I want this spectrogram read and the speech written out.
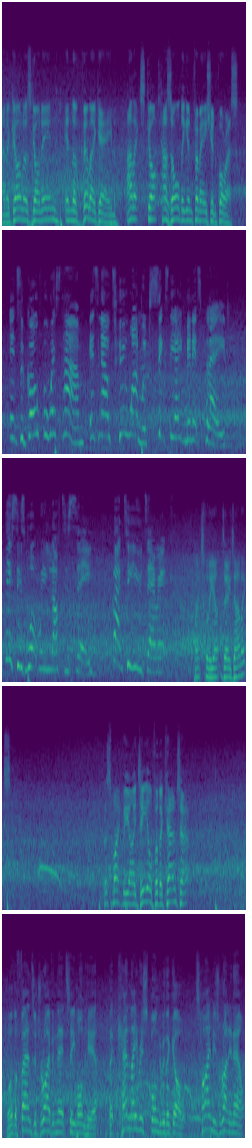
And a goal has gone in in the Villa game. Alex Scott has all the information for us. It's a goal for West Ham. It's now 2-1 with 68 minutes played. This is what we love to see. Back to you, Derek. Thanks for the update, Alex. This might be ideal for the counter. Well, the fans are driving their team on here, but can they respond with a goal? Time is running out.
